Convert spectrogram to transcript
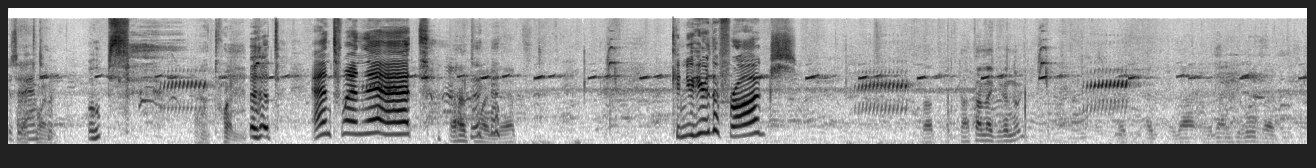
Is it Antoine. Antoine? Oops. Antoine. Antoinette! Antoinette. Can you hear the frogs? T'entends la grenouille? Dans elle est dans le gros.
